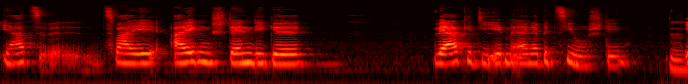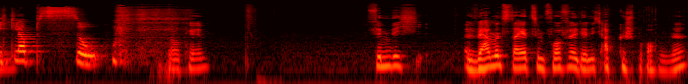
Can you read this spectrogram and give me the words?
ja, zwei eigenständige Werke, die eben in einer Beziehung stehen. Mhm. Ich glaube so. Okay. Finde ich, also wir haben uns da jetzt im Vorfeld ja nicht abgesprochen, ne?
